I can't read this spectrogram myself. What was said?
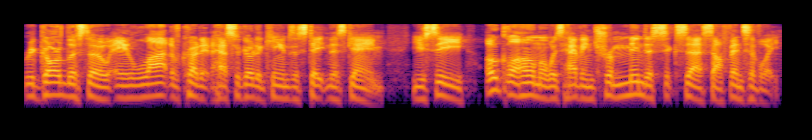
Regardless, though, a lot of credit has to go to Kansas State in this game. You see, Oklahoma was having tremendous success offensively.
